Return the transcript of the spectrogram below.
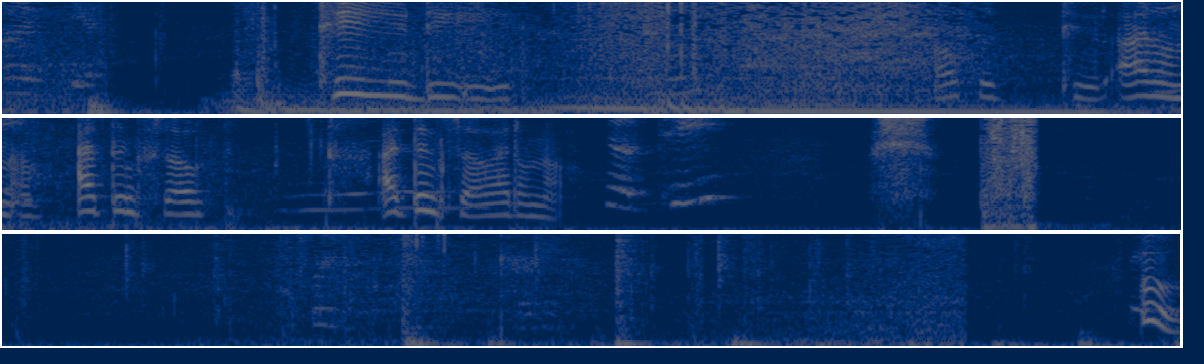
right here. T U D E. Altitude. I don't know. I think so. I think so. I don't know. No, T. Oh,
